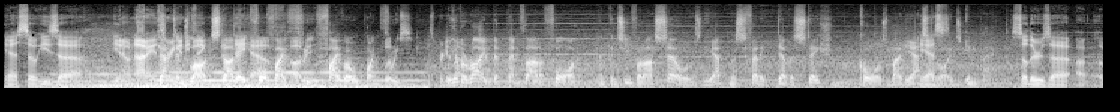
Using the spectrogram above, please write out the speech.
Yeah, so he's uh, you know, not answering Captain's anything log, stardate 45350.3. Whoops, that's we have arrived at Penthara 4 and can see for ourselves the atmospheric devastation caused by the Yes. asteroid's impact. So there's a, a, a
